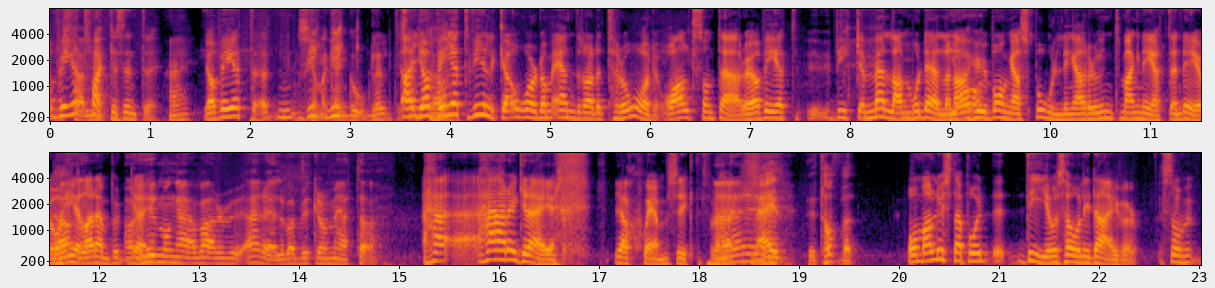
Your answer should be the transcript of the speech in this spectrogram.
vet beställningen- faktiskt inte. Nej. Jag vet, att- Så man vi- kan googla lite snabbt. jag vet vilka år de ändrade tråd och allt sånt där. Och jag vet vilka mellan modellerna, Ja. hur många spolningar runt magneten det är och Ja. hela den Ja, hur många varv är det, eller vad brukar de mäta? Här, här är grejen. Jag skäms riktigt för det här. Nej, det är toppen. Om man lyssnar på Dios Holy Diver, som,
